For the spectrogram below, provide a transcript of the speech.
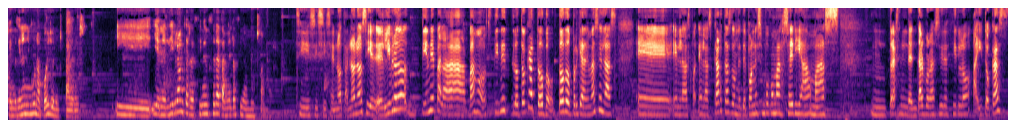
que no tienen ningún apoyo los padres. Y, en el libro, aunque reciben cera, también reciben mucho amor. Sí, sí, sí, se nota. No, no, sí, el libro tiene para, vamos, tiene, lo toca todo, todo, porque además en las, eh, en las, en las cartas donde te pones un poco más seria, más, Mm, trascendental, por así decirlo, ahí tocas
